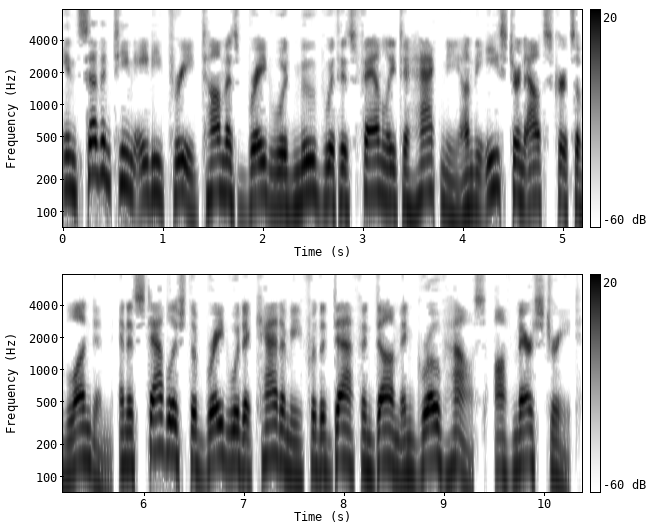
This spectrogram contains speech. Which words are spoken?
in 1783 Thomas Braidwood moved with his family to Hackney on the eastern outskirts of London, and established the Braidwood Academy for the Deaf and Dumb in Grove House, off Mare Street.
